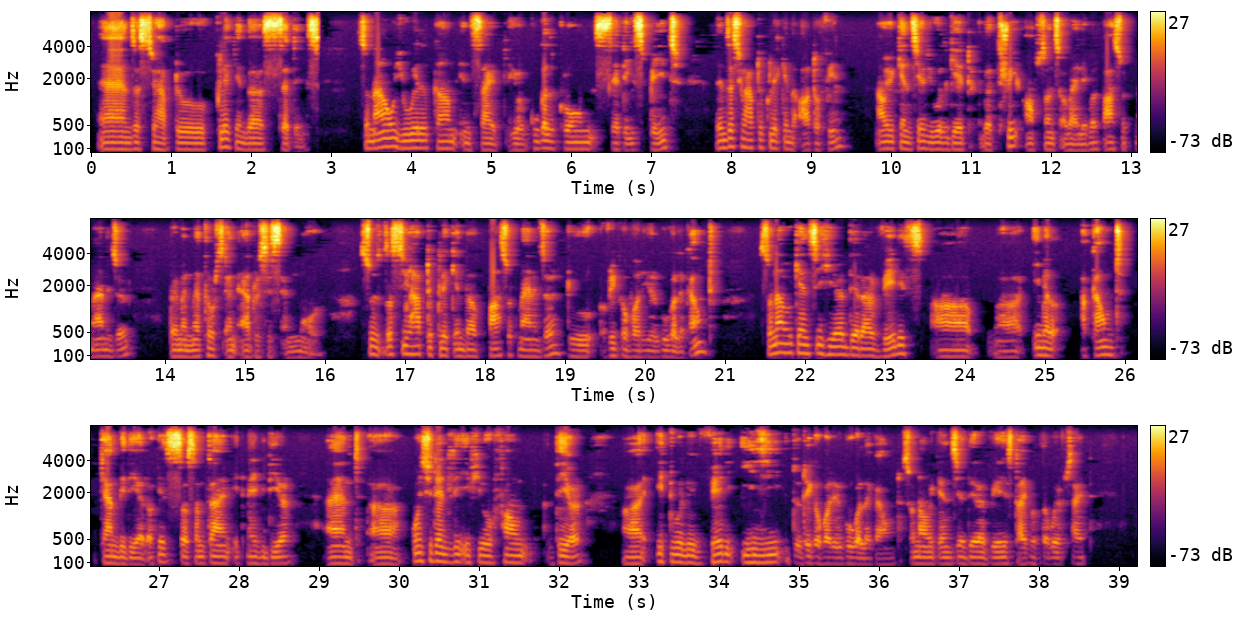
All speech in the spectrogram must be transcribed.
and just you have to click in the settings. So now you will come inside your google chrome settings page. Then just you have to click in the autofill. Now you can see you will get the three options available. Password manager payment methods and addresses and more. So just you have to click in the password manager to recover your google account. So now you can see here there are various uh, uh, email account can be there okay? So sometime it may be there and uh, coincidentally if you found there uh, it will be very easy to recover your google account. So now we can see there are various type of the website.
